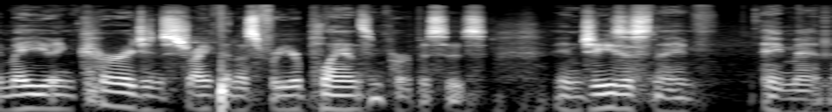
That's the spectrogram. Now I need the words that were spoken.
And may you encourage and strengthen us for your plans and purposes. In Jesus' name, amen.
